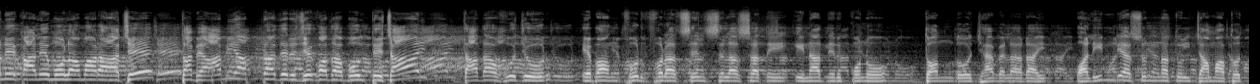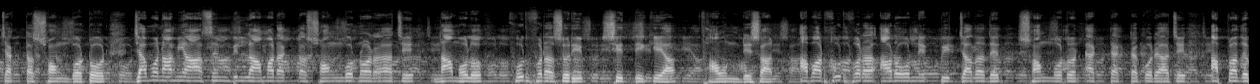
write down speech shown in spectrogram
অনেক আলেম ওলামারা আছে, তবে আমি আপনাদের যে কথা বলতে চাই, দাদা হুজুর এবং ফুরফুরা সিলসিলার সাথে ইনাদের কোনো দ্বন্দ্ব, ঝামেলা নাই অল ইন্ডিয়া সুন্নাতুল জামাত হচ্ছে একটা সংগঠন। যেমন আমি আসেম বিল্লা আমার একটা সংগঠন আছে, নাম হলো ফুরফুরা শরীফ সিদ্দিকিয়া ফাউন্ডেশন। আবার ফুরফুরা আরও অনেক পীরজাদাদের সংগঠন একটা একটা করে আছে। আপনাদের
